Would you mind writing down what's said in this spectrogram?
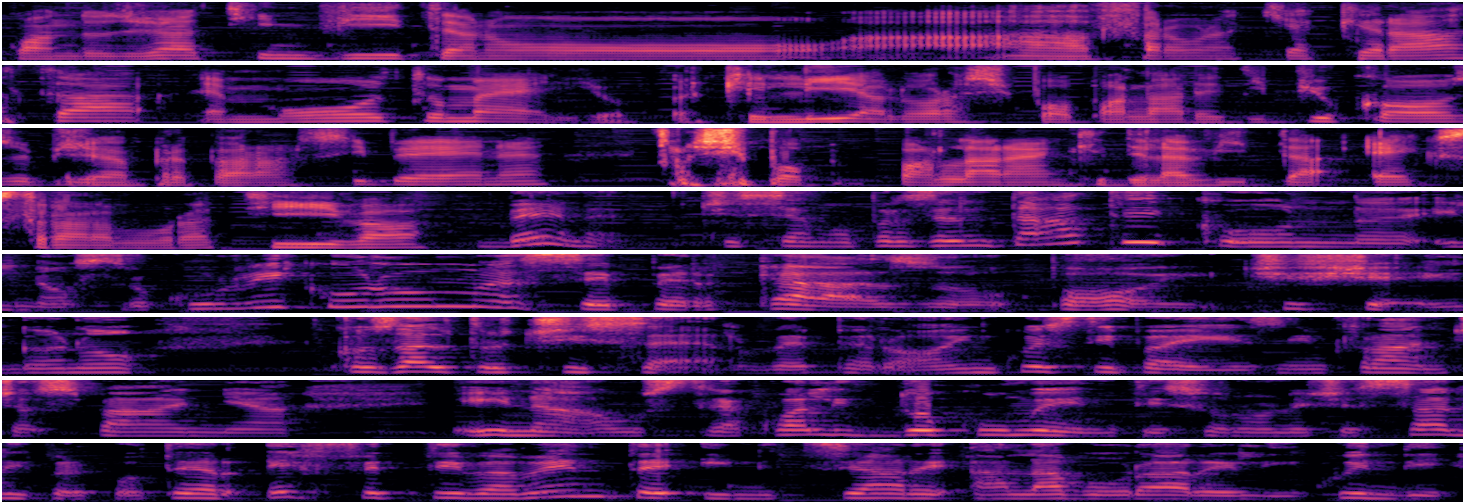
quando già ti invitano a fare una chiacchierata, è molto meglio perché lì allora si può parlare di più cose, bisogna prepararsi bene, si può parlare anche della vita extra lavorativa. Bene, ci siamo presentati con il nostro curriculum, se per caso poi ci scelgono Cos'altro ci serve però in questi paesi, in Francia, Spagna e in Austria? Quali documenti sono necessari per poter effettivamente iniziare a lavorare lì? Quindi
